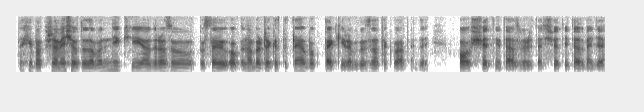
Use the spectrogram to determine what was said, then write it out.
To chyba przemyślał to zawodnik i od razu postawił ob- Lumberjacka specjalnie obok Peki, żeby go zaatakował prędzej. O, świetnie teraz użyte, świetnie, teraz będzie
